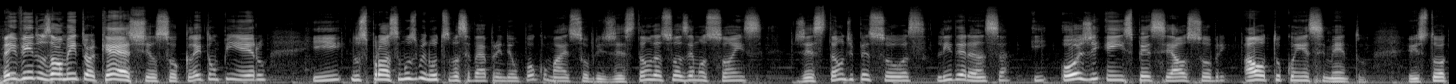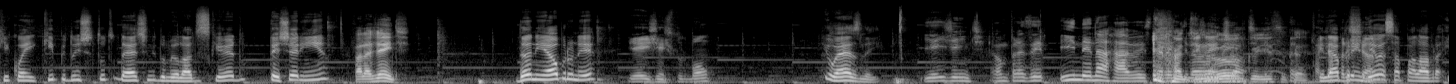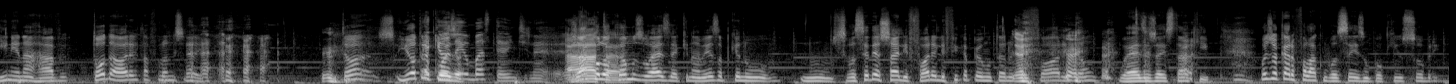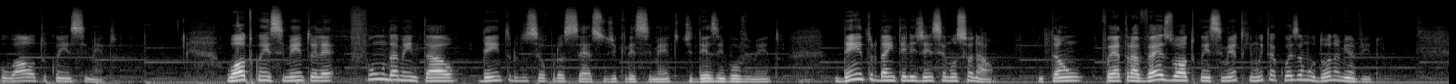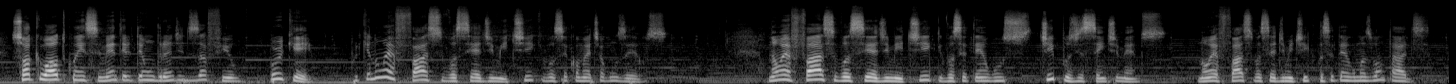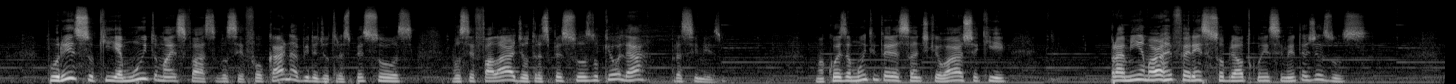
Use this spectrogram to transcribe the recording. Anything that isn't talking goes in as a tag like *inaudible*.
Bem-vindos ao MentorCast, eu sou Cleiton Pinheiro e nos próximos minutos você vai aprender um pouco mais sobre gestão das suas emoções, gestão de pessoas, liderança e hoje em especial sobre autoconhecimento. Eu estou aqui com a equipe do Instituto Destiny, do meu lado esquerdo, Teixeirinha, Fala, gente. Daniel Brunet E aí, gente, tudo bom? e Wesley. E aí, gente, é um prazer inenarrável estar aqui *laughs* De Gente, novamente. novo com isso, cara. ele caprichando. aprendeu essa palavra inenarrável, toda hora ele tá falando isso daí. *laughs* Então, e outra É que eu coisa, leio bastante, né? Ah, Já tá. colocamos o Wesley aqui na mesa, porque no, no- se você deixar ele fora, ele fica perguntando de *laughs* fora, então o Wesley já está aqui. Hoje eu quero falar com vocês um pouquinho sobre o autoconhecimento. O autoconhecimento ele é fundamental dentro do seu processo de crescimento, de desenvolvimento, dentro da inteligência emocional. Então, foi através do autoconhecimento que muita coisa mudou na minha vida. Só que o autoconhecimento ele tem um grande desafio. Por quê? Porque não é fácil você admitir que você comete alguns erros. Não é fácil você admitir que você tem alguns tipos de sentimentos. Não é fácil você admitir que você tem algumas vontades. Por isso que é muito mais fácil você focar na vida de outras pessoas, você falar de outras pessoas do que olhar para si mesmo. Uma coisa muito interessante que eu acho é que para mim a maior referência sobre autoconhecimento é Jesus.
